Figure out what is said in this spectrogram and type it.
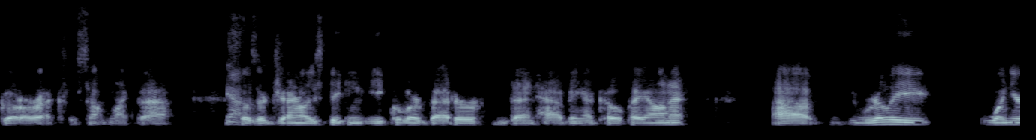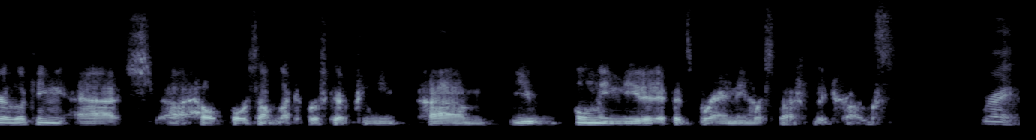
GoodRx or something like that. Yeah. Those are generally speaking equal or better than having a copay on it. Uh, really, when you're looking at uh, help for something like a prescription, um, you only need it if it's brand name or specialty drugs. Right.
